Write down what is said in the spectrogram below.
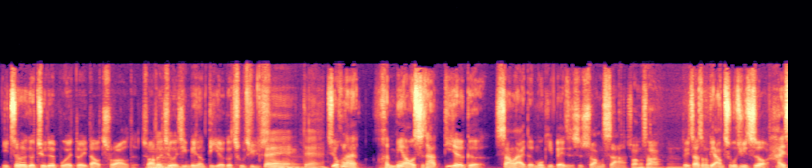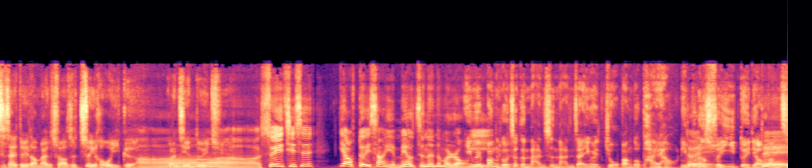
你最后一个绝对不会对到 Trout，Trout 就已经变成第二个出局数。对对，就后来很妙的是，他第二个上来的 Mookie Base 是双杀，双杀，嗯，对，造成两出局之后，还是再对到 Mike Trout 是最后一个关键对局。哦，所以其实要对上也没有真的那么容易，因为棒球这个难是难在，因为九棒都排好，你不能随意对调棒次，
